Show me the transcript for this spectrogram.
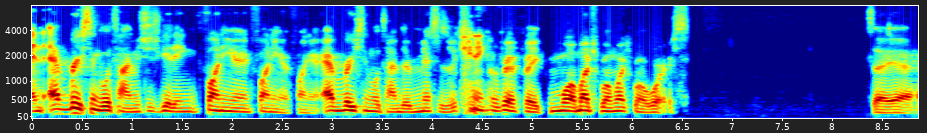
And every single time it's just getting funnier and funnier and funnier. Every single time their misses are getting horrific, more, much more, much more worse. So yeah,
